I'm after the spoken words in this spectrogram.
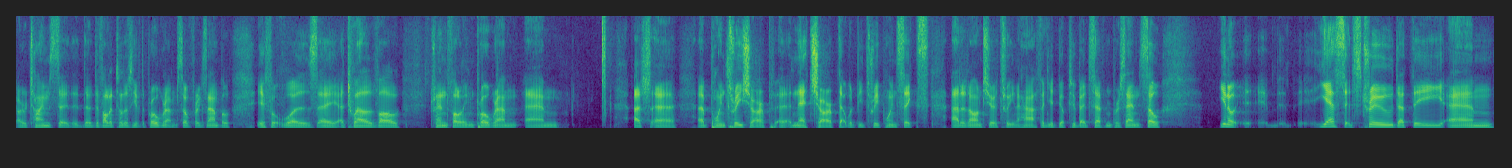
or times the, the, the, volatility of the program. So, for example, if it was a, a 12 vol trend following program um, at uh, a 0.3 Sharpe, a net Sharpe, that would be 3.6 added on to your three and a half, and you'd be up to about 7%. So, you know, yes, it's true that the um,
